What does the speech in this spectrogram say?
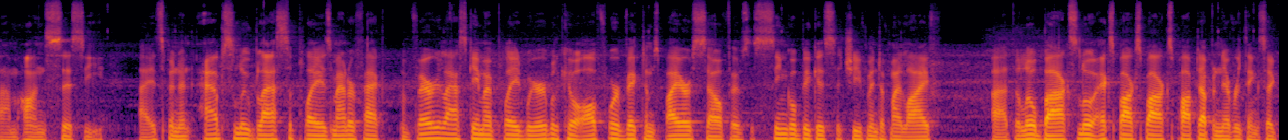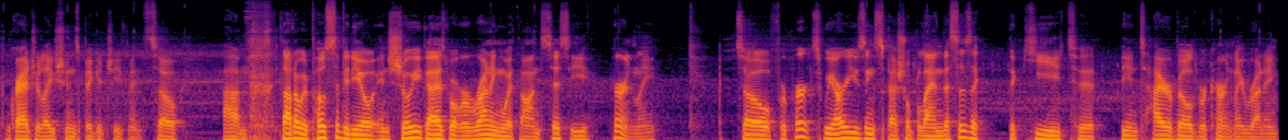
um, on Sissy. Uh, it's been an absolute blast to play. As a matter of fact, the very last game I played, we were able to kill all four victims by ourselves. It was the single biggest achievement of my life. Uh, the little box, little Xbox box popped up and everything. Said congratulations, big achievement. So um, thought I would post a video and show you guys what we're running with on Sissy currently. So for perks, we are using Special Blend. This is a, the key to the entire build we're currently running.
